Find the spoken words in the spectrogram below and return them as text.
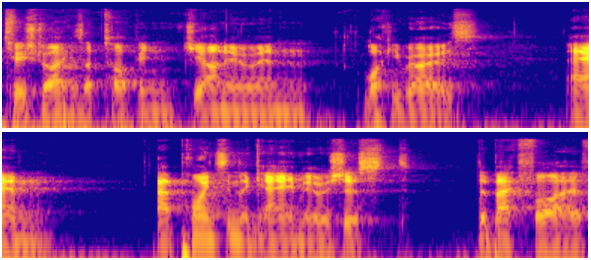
two strikers up top in Giannou and Lockie Rose, and at points in the game it was just the back five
